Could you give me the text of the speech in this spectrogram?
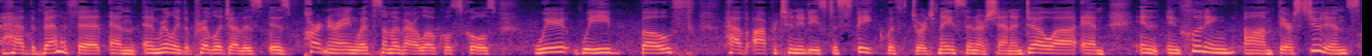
had the benefit and, and really the privilege of is, is partnering with some of our local schools. We, we both have opportunities to speak with George Mason or Shenandoah, and in, including um, their students.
